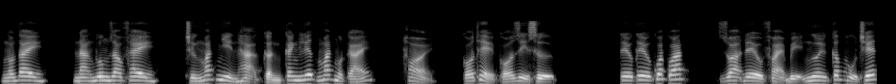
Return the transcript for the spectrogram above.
Ngón tay, nàng buông dao phay, trừng mắt nhìn hạ cần canh liếc mắt một cái, hỏi, có thể có gì sự? Kêu kêu quát quát, dọa đều phải bị ngươi cấp hủ chết.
